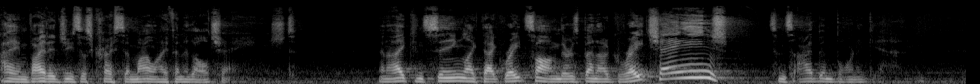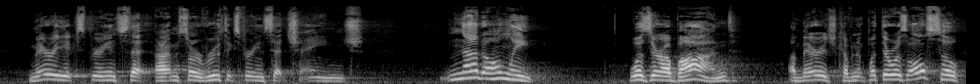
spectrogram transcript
I invited Jesus Christ in my life and it all changed. And I can sing like that great song, There's been a great change since I've been born again. Mary experienced that, uh, I'm sorry, Ruth experienced that change. Not only was there a bond, a marriage covenant, but there was also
